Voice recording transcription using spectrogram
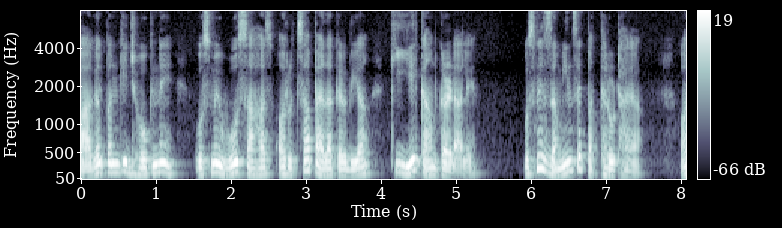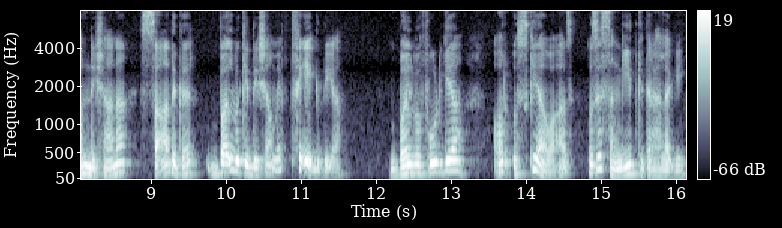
पागलपन की झोंक ने उसमें वो साहस और उत्साह पैदा कर दिया कि ये काम कर डाले। उसने ज़मीन से पत्थर उठाया और निशाना साध कर बल्ब की दिशा में फेंक दिया। बल्ब फूट गया और उसकी आवाज़ उसे संगीत की तरह लगी।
